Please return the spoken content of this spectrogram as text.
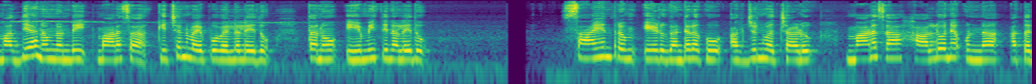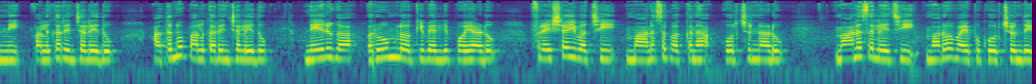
మధ్యాహ్నం నుండి మానస కిచెన్ వైపు వెళ్ళలేదు. తను ఏమీ తినలేదు. సాయంత్రం ఏడు గంటలకు అర్జున్ వచ్చాడు. మానస హాల్లోనే ఉన్న అతన్ని పలకరించలేదు. అతను పలకరించలేదు. నేరుగా రూమ్లోకి వెళ్ళిపోయాడు. ఫ్రెష్ అయి వచ్చి మానస పక్కన కూర్చున్నాడు. మానస లేచి మరోవైపు కూర్చుంది.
